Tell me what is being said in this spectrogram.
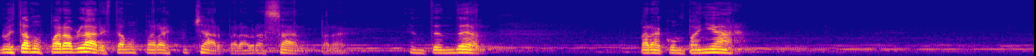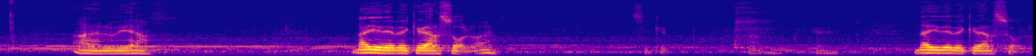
No estamos para hablar, estamos para escuchar, para abrazar, para entender, para acompañar. Aleluya. Nadie debe quedar solo. ¿eh? Así que, nadie debe quedar solo.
